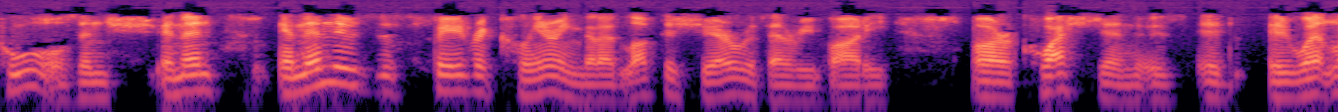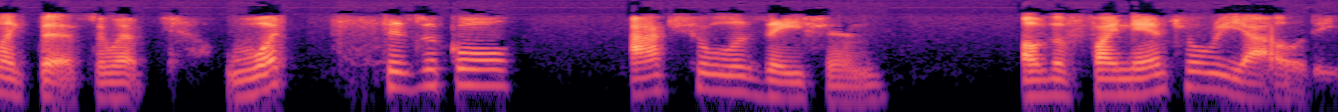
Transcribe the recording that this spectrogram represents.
tools. And sh- and then and then there's this favorite clearing that I'd love to share with everybody. Our question is it it went like this. It went, what physical actualization of the financial reality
